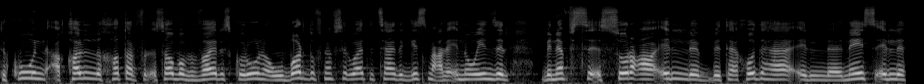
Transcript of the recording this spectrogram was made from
تكون أقل خطر في الإصابة بفيروس كورونا وبرضه في نفس الوقت تساعد الجسم على إنه ينزل بنفس السرعة اللي بتاخدها الناس اللي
